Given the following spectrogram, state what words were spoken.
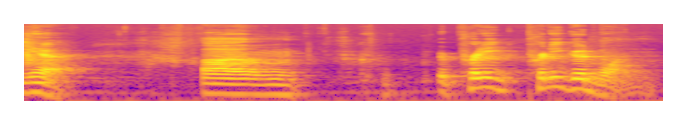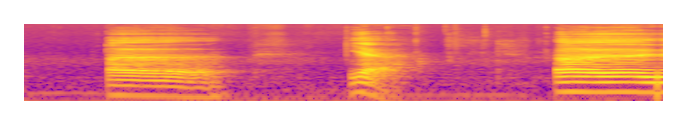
Yeah. Um pretty pretty good one. Uh yeah. Uh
